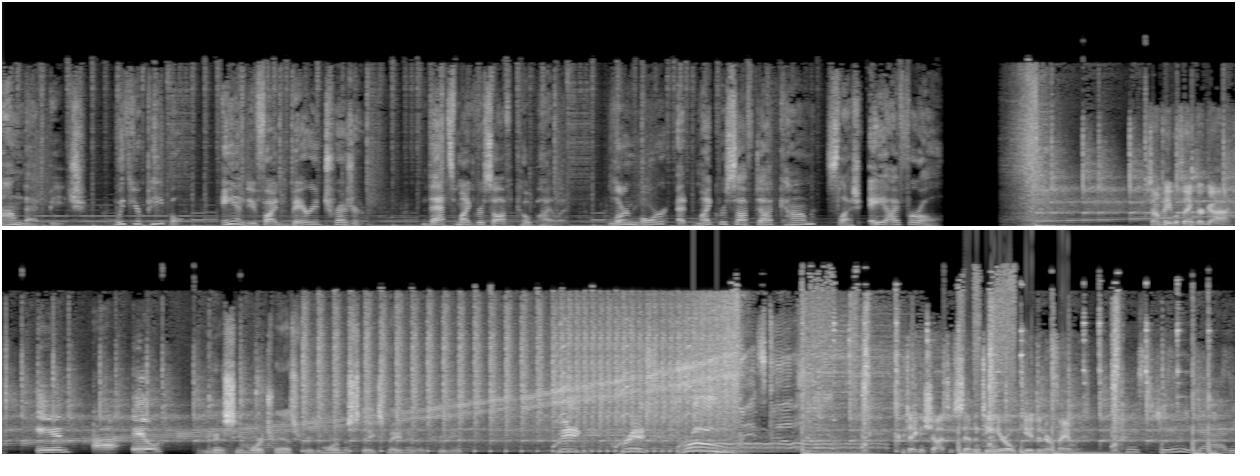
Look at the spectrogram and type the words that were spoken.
on that beach with your people and you find buried treasure. That's Microsoft Copilot. Learn more at Microsoft.com/slash AI for all. Some people think they're God. N-I-L. You're going to see more transfers, more mistakes made in recruiting. Big Chris Drew. You're taking shots at 17 year old kids and their families. Chris Drew, Daddy.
